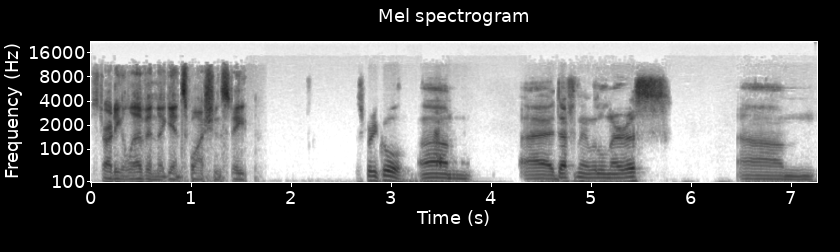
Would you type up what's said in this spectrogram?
starting eleven against Washington State? It's pretty cool. Um, definitely a little nervous, um,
